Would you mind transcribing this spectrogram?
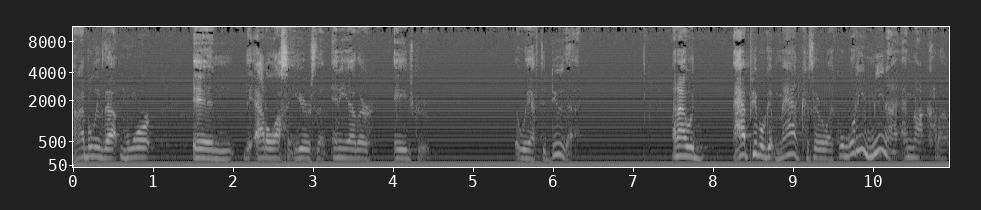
And I believe that more in the adolescent years than any other age group that we have to do that. And I would have people get mad because they were like, well, what do you mean I, am not cut out?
